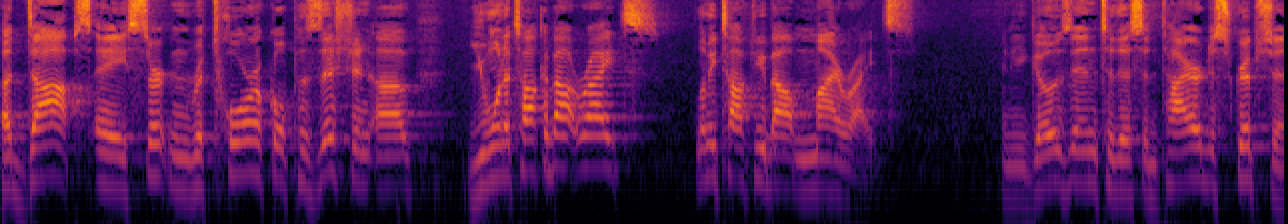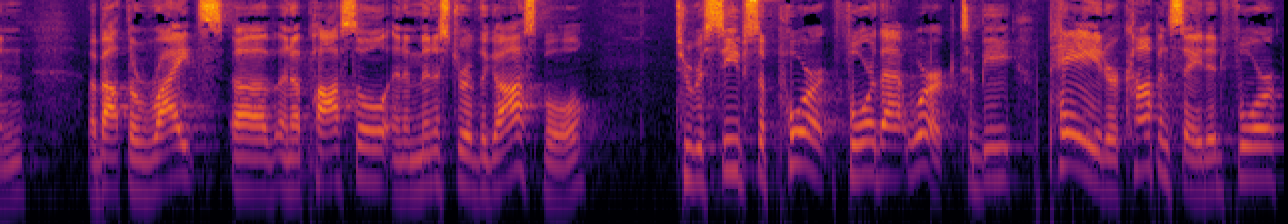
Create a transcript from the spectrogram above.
adopts a certain rhetorical position of, You want to talk about rights? Let me talk to you about my rights. And he goes into this entire description about the rights of an apostle and a minister of the gospel to receive support for that work, to be paid or compensated for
